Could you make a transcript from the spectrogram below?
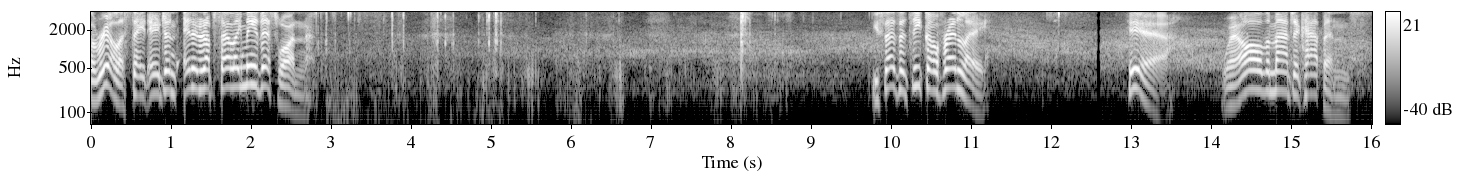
The real estate agent ended up selling me this one. He says it's eco-friendly. Here, where all the magic happens.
